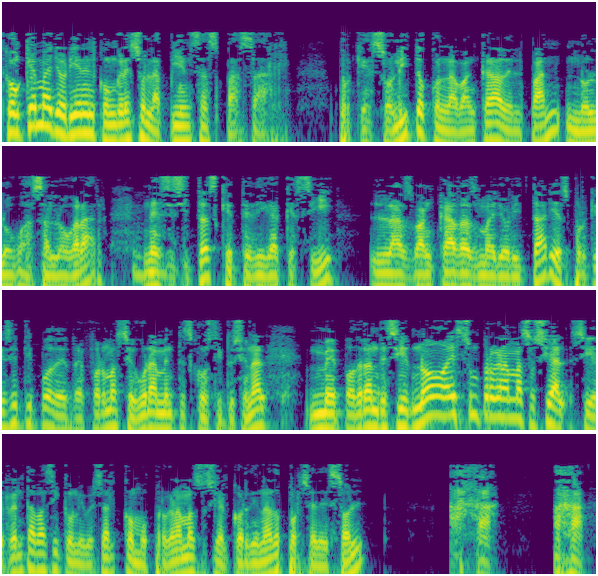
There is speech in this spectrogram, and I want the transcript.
¿Con qué mayoría en el Congreso la piensas pasar? Porque solito con la bancada del PAN no lo vas a lograr. Necesitas que te diga que sí las bancadas mayoritarias, porque ese tipo de reforma seguramente es constitucional. Me podrán decir, no, es un programa social. Sí, renta básica universal como programa social coordinado por Sol. Ajá, ajá.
